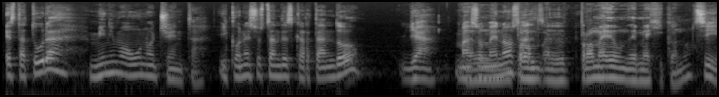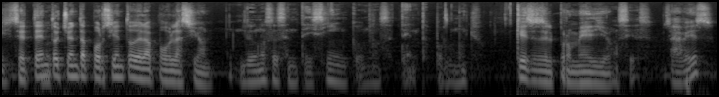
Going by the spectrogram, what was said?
Estatura mínimo 1,80. Y con eso están descartando ya, más o menos. el promedio de México, ¿no? Sí, 70-80% de la población. De unos 65, unos 70 por mucho. Que ese es el promedio. Así es. ¿Sabes?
